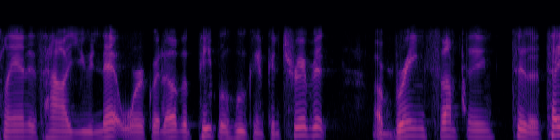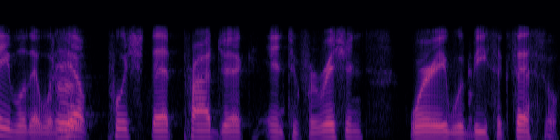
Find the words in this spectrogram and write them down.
plan is how you network with other people who can contribute or bring something to the table that would help push that project into fruition where it would be successful.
